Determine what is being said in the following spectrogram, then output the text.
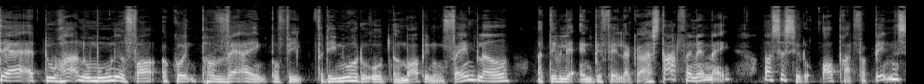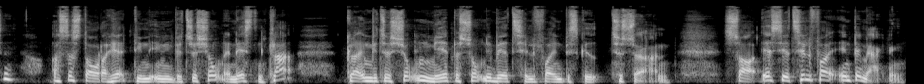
det er, at du har nu mulighed for at gå ind på hver en profil. Fordi nu har du åbnet dem op i nogle fanblade, og det vil jeg anbefale dig at gøre. Start fra en ende af, og så ser du opret forbindelse, og så står der her, din invitation er næsten klar. Gør invitationen mere personlig ved at tilføje en besked til Søren. Så jeg siger tilføj en bemærkning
